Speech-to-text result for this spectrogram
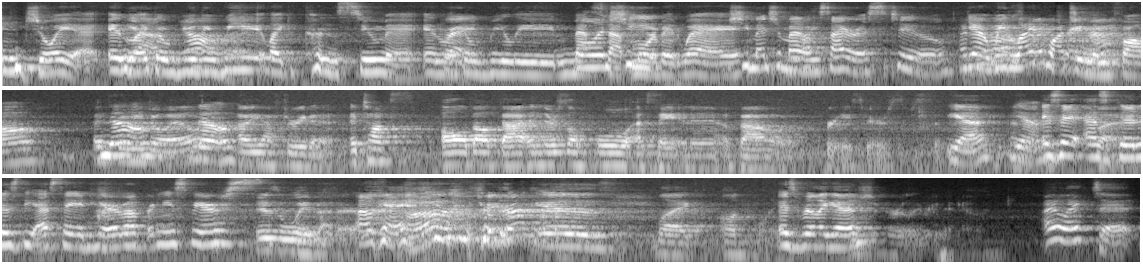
enjoy it in like a really Yeah, we like consume it in like a really Well, messed and up she- morbid way. She mentioned Miley Cyrus too. yeah, we like watching them fall. By No, Sady Doyle? no. Oh, you have to read it. It talks all about that, and there's a whole essay in it about Britney Spears. Yeah. Yeah. Is it as But- good as the essay in here about Britney Spears? It is way better. Okay. Trainwreck is like on point. It's really You good. should really read it. Yeah. I liked it.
